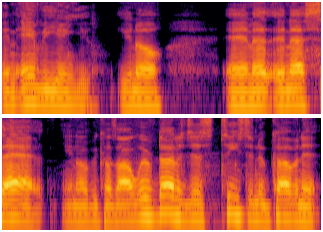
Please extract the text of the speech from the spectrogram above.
and envy in you you know, and that, and that's sad, you know, because all we've done is just teach the new covenant,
